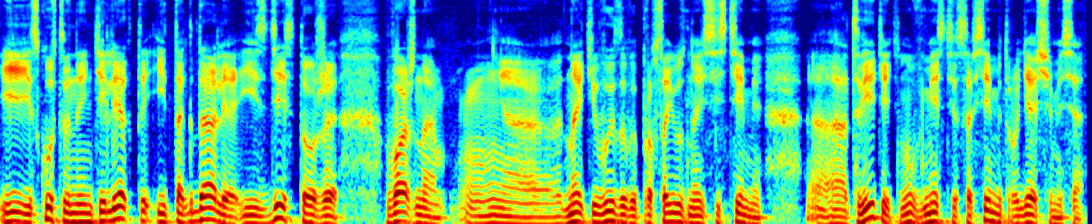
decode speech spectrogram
И искусственный интеллект и так далее. И здесь тоже важно э, на эти вызовы профсоюзной системе э, ответить, ну, вместе со всеми трудящимися,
